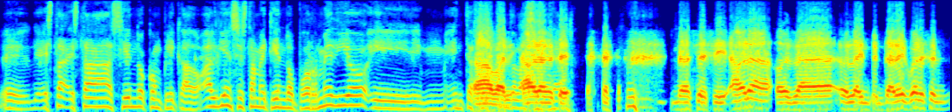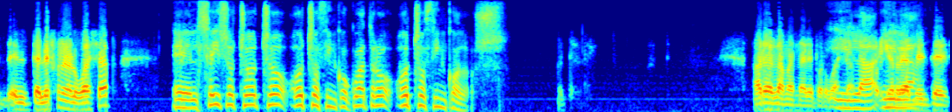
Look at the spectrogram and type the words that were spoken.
Eh, está, está siendo complicado. Alguien se está metiendo por medio y mm, interrumpiendo ah, vale. no, sé, si. Ahora os la, intentaré. ¿Cuál es el, teléfono, el WhatsApp? El 688-854-852. Ahora os la mandaré por WhatsApp. Y la, porque realmente es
